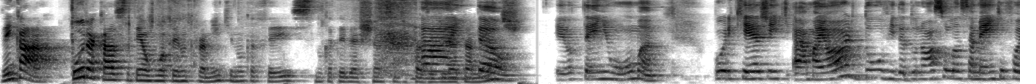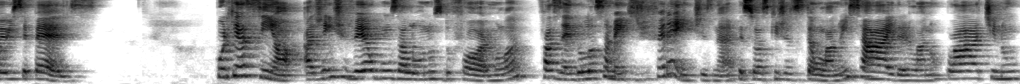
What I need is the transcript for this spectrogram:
Vem cá, por acaso você tem alguma pergunta para mim que nunca fez, nunca teve a chance de fazer ah, diretamente? Então, eu tenho uma, porque a gente a maior dúvida do nosso lançamento foi os CPLs. Porque assim, ó, a gente vê alguns alunos do Fórmula fazendo lançamentos diferentes, né? Pessoas que já estão lá no Insider, lá no Platinum.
